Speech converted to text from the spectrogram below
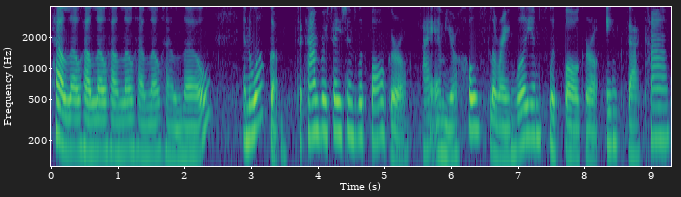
Hello, hello, hello, hello, hello, and welcome to Conversations with Ball Girl. I am your host, Lorraine Williams with BallGirlInc.com,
